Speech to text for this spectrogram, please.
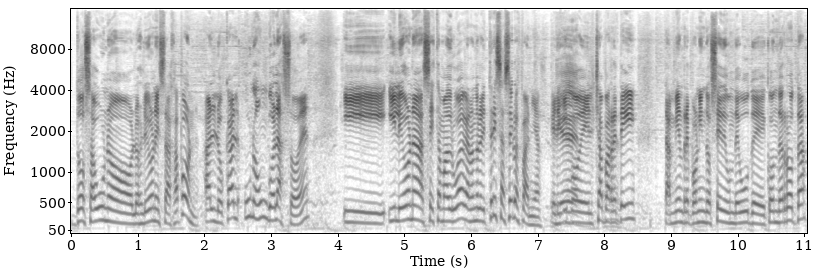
2 a 1 los Leones a Japón. Al local, 1 a 1 golazo, ¿eh? Y, y Leonas esta madrugada ganándole 3 a 0 a España. El Bien. equipo del Chaparretegui, también reponiéndose de un debut de, con derrota.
